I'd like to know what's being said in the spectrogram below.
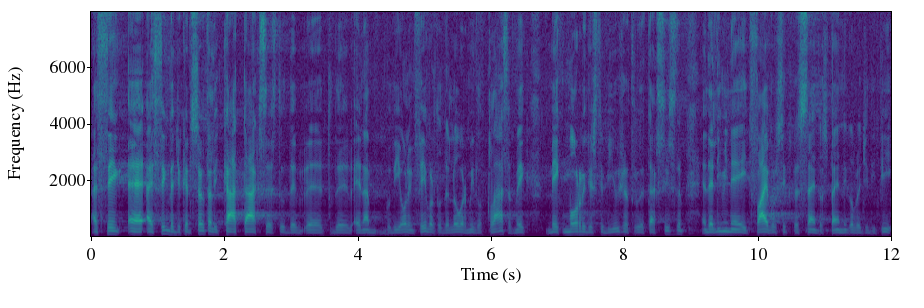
I think, uh, I think that you can certainly cut taxes to the, uh, to the, and I would be all in favor to the lower middle class and make, make more redistribution through the tax system and eliminate 5 or 6% of spending over GDP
